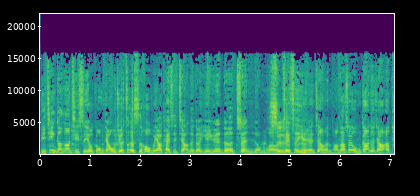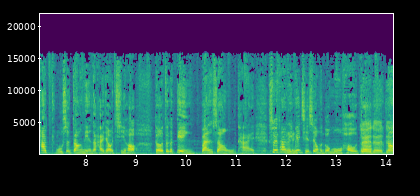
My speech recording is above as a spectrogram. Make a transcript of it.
宜静刚刚其实有跟我们讲，我觉得这个时候我们要开始讲那个演员的阵容了。是，这次演员阵容很庞大，所以我们刚刚就讲啊，他不是当年的《海角七号》的这个电影搬上舞台，所以它里面其实有很多幕后的。对对对。那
